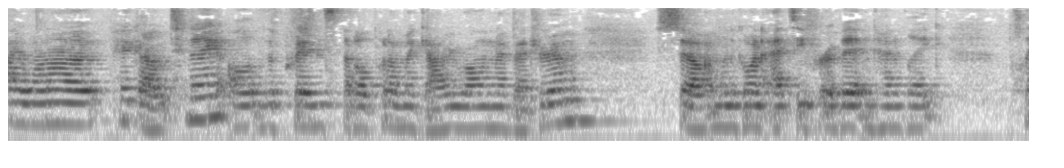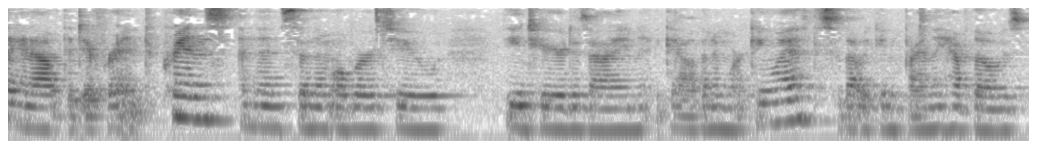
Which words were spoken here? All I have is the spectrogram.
I wanna pick out tonight all of the prints that I'll put on my gallery wall in my bedroom. So I'm gonna go on Etsy for a bit and kind of like plan out the different prints and then send them over to the interior design gal that I'm working with so that we can finally have those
